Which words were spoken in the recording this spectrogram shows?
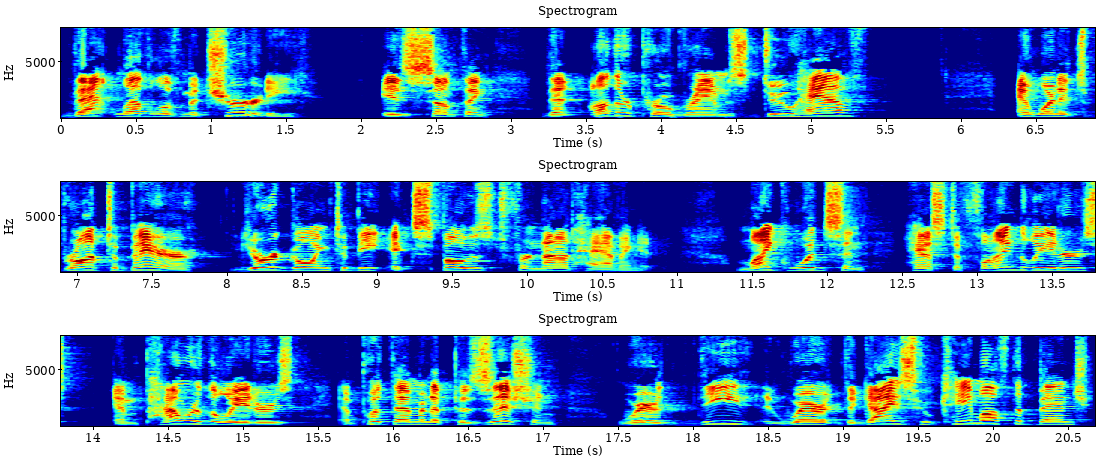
that level of maturity is something that other programs do have and when it's brought to bear, you're going to be exposed for not having it. Mike Woodson has to find leaders, empower the leaders, and put them in a position where the where the guys who came off the bench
